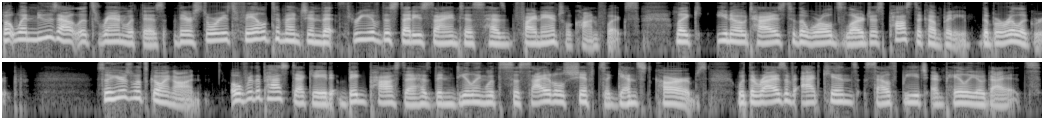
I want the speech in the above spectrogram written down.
But when news outlets ran with this, their stories failed to mention that three of the study's scientists had financial conflicts, like, you know, ties to the world's largest pasta company, the Barilla Group. So here's what's going on. Over the past decade, Big Pasta has been dealing with societal shifts against carbs, with the rise of Atkins, South Beach, and paleo diets.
